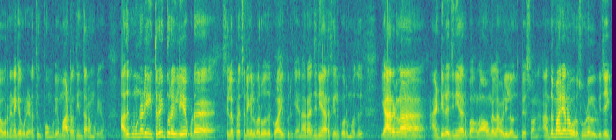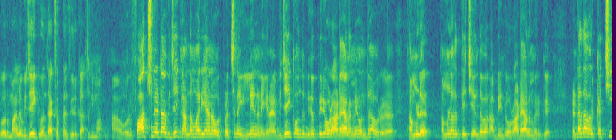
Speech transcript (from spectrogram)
அவர் நினைக்கக்கூடிய இடத்துக்கு போக முடியும் மாற்றத்தையும் தர முடியும். அதுக்கு முன்னாடி திரைத்துறையிலேயே கூட சில பிரச்சனைகள் வருவதற்கு வாய்ப்பு இருக்குது ஏன்னா ரஜினி அரசியலுக்கு வரும்போது யாரெல்லாம் ஆன்டி ரஜினியாக இருப்பாங்களோ அவங்கெல்லாம் வெளியில் வந்து பேசுவாங்க. அந்த மாதிரியான ஒரு சூழல் விஜய்க்கு வருமா? இல்லை விஜய்க்கு வந்து அக்செப்டன்ஸ் இருக்கா சினிமா ஒரு ஃபார்ச்சுனேட்டாக விஜய்க்கு அந்த மாதிரியான ஒரு பிரச்சனை இல்லைன்னு நினைக்கிறேன். விஜய்க்கு வந்து மிகப்பெரிய ஒரு அடையாளமே வந்து அவர் தமிழர் தமிழகத்தைச் சேர்ந்தவர் அப்படின்ற ஒரு அடையாளம் இருக்குது ரெண்டாவது அவர் கட்சி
